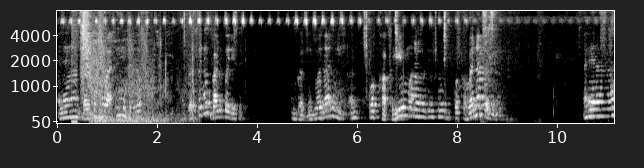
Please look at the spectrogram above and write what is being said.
અને ગળતો વાત નહીં કીધો ઘર તો ગાડું કર્યું છે? જ વધારે કોઈ ખખડ્યું મારો ખબર ના પડી અરે આ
